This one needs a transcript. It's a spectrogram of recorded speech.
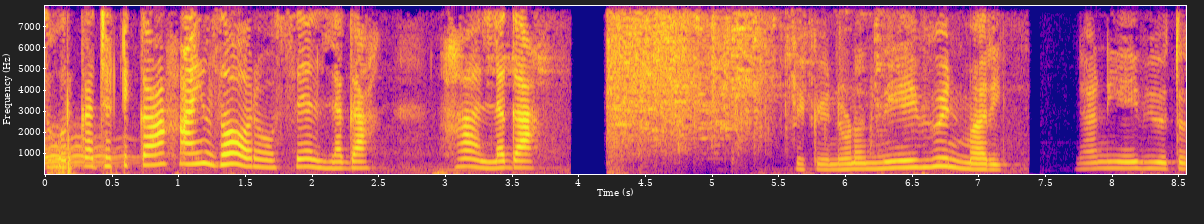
સુરકા જટકા હાઈ જોરો છે લગા. હા લગા. એક નણંદ ને આવી હોય ને મારી નાની આવી હોય તો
